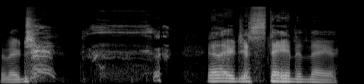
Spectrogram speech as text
And they're just, and they're just standing there.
